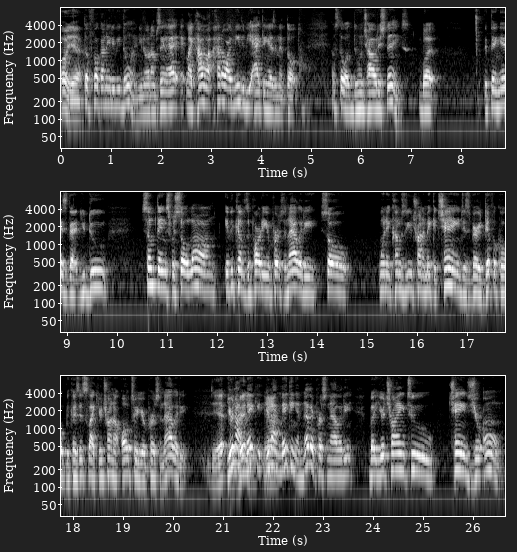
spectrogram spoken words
Oh yeah, what the fuck I need to be doing. You know what I'm saying? Like how how do I need to be acting as an adult? I'm still doing childish things, but the thing is that you do some things for so long, it becomes a part of your personality. So when it comes to you trying to make a change, it's very difficult because it's like you're trying to alter your personality. Yeah. You're not really, making you're not making another personality, but you're trying to change your own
